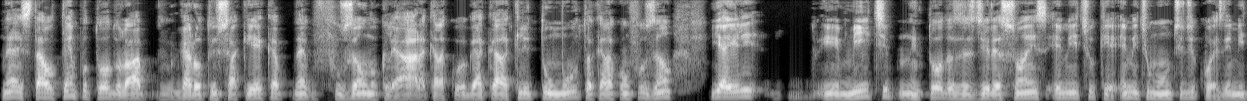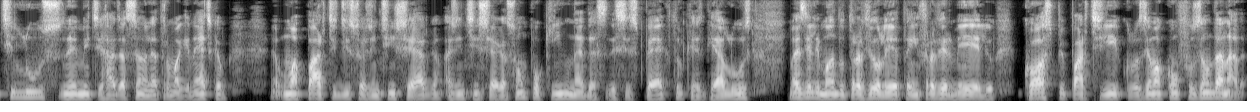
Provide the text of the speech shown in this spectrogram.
né, está o tempo todo lá, garoto enxaqueca, né, fusão nuclear, aquela, aquela, aquele tumulto, aquela confusão, e aí ele emite em todas as direções, emite o quê? Emite um monte de coisa, emite luz, né, emite radiação eletromagnética, uma parte disso a gente enxerga, a gente enxerga só um pouquinho né, desse, desse espectro, que é, que é, a luz, mas ele manda ultravioleta, infravermelho, cospe partículas, é uma confusão danada.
